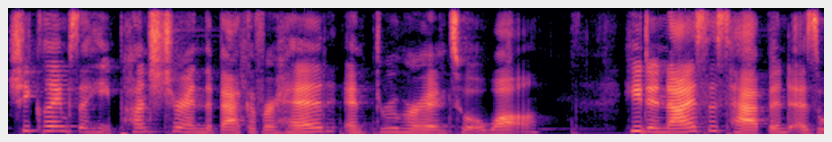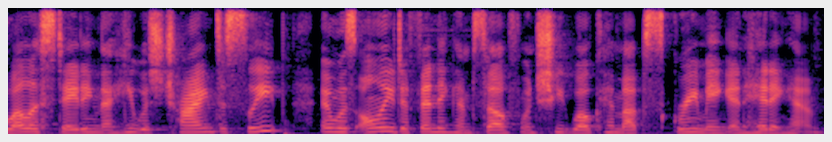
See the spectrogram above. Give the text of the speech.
she claims that he punched her in the back of her head and threw her into a wall. He denies this happened, as well as stating that he was trying to sleep and was only defending himself when she woke him up screaming and hitting him.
